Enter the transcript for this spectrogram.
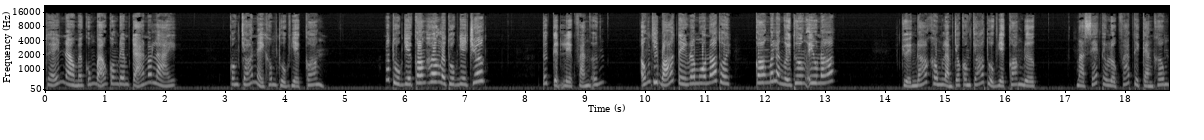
Thế nào mẹ cũng bảo con đem trả nó lại. Con chó này không thuộc về con. Nó thuộc về con hơn là thuộc về trước tức kịch liệt phản ứng. Ông chỉ bỏ tiền ra mua nó thôi. Con mới là người thương yêu nó. Chuyện đó không làm cho con chó thuộc về con được. Mà xét theo luật pháp thì càng không.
